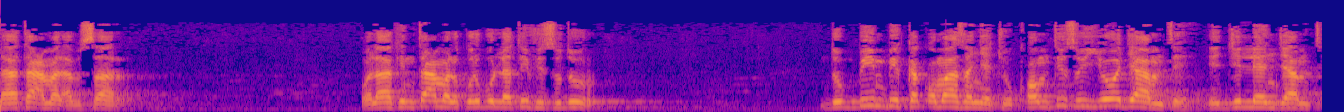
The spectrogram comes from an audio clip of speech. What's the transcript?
laa tacmal walaakin tacmal qulubu allatii fi suduur dubbiin bikka qomaasan jechuu qomti sun yoo jaamte ijjilleen jaamte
